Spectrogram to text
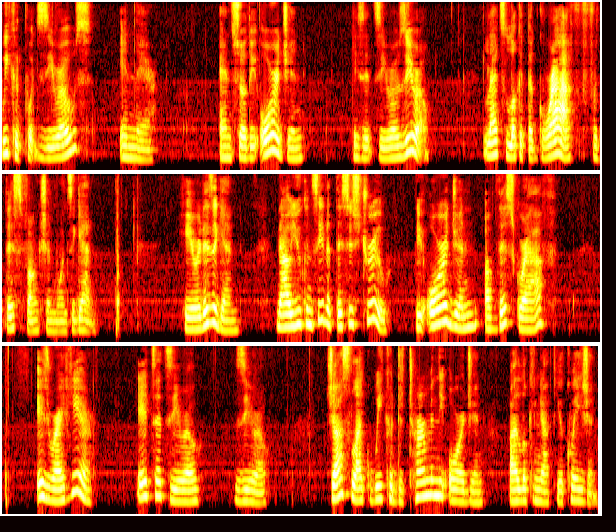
We could put zeros in there. And so the origin is at 0, 0. Let's look at the graph for this function once again. Here it is again. Now you can see that this is true. The origin of this graph is right here. It's at 0, 0. Just like we could determine the origin by looking at the equation.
